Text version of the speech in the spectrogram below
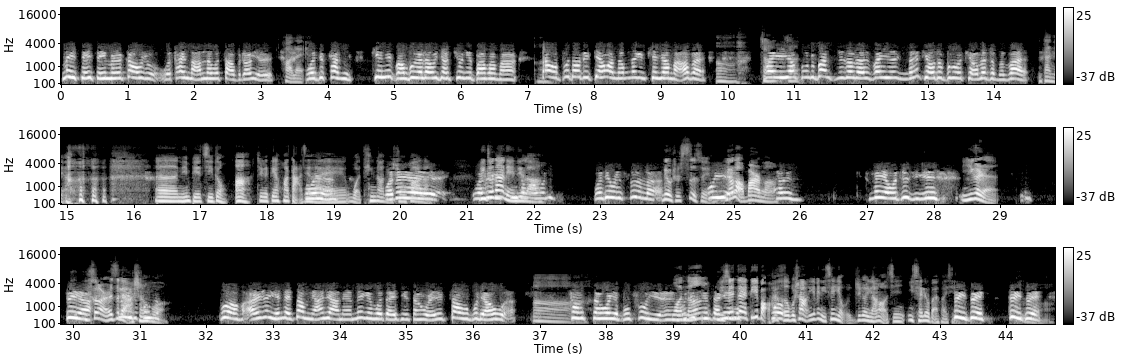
没谁谁没人告诉我，太难了，我找不着人。好嘞，我就看你听你广播了，我想求你帮帮忙。嗯、但我不知道这电话能不能给你添加麻烦。啊、嗯，万一让公主办知道了，万一能调都不给我调了怎么办？大娘，呃，您别激动啊，这个电话打进来，我听到你说话了。我你多大年纪了？我六十四了。六十四岁，有老伴儿吗？嗯，没有，我自己一个人。对呀、啊，你和儿子俩生活？不，儿子人在丈母娘家呢，没跟我在一起生活，照顾不了我。啊，他们生活也不富裕。我能，我你现在低保还合不上，因为你现在有这个养老金一千六百块钱。对对对对。啊、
